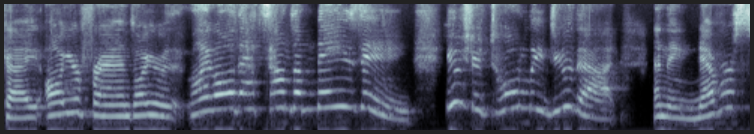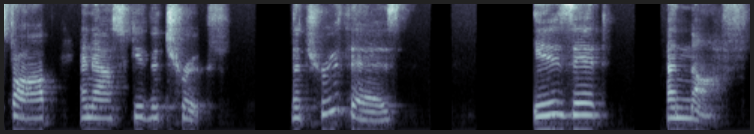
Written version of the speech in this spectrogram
Okay. All your friends, all your like, oh, that sounds amazing. You should totally do that. And they never stop and ask you the truth. The truth is, is it enough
